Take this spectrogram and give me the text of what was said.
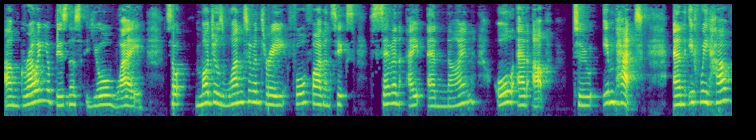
um, growing your business your way. So, modules one, two, and three, four, five, and six, seven, eight, and nine all add up to impact. And if we have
